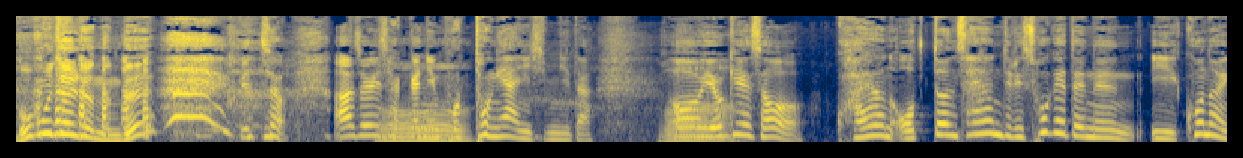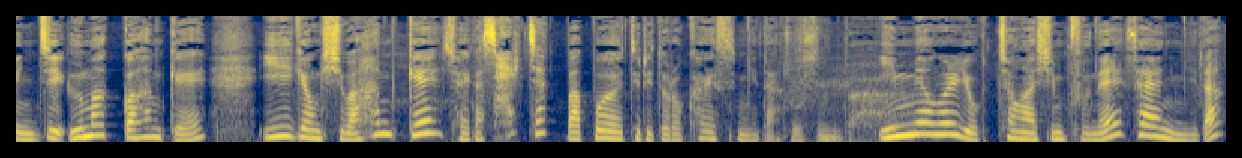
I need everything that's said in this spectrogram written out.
너무 잘 졌는데? 그렇죠? 아, 저희 작가님 오. 보통이 아니십니다. 와. 어, 여기에서 과연 어떤 사연들이 소개되는 이 코너인지 음악과 함께 이희경 씨와 함께 저희가 살짝 맛보여 드리도록 하겠습니다. 좋습니다. 익명을 요청하신 분의 사연입니다.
